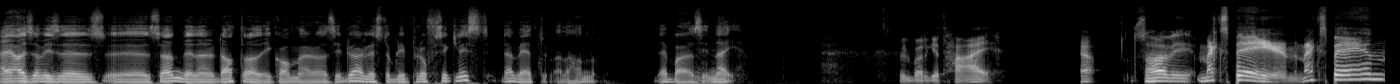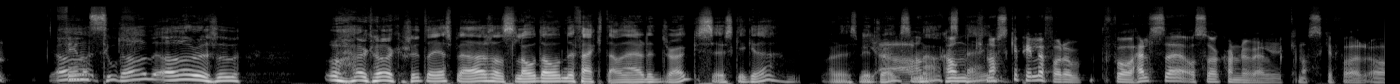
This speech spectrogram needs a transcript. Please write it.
Nei, altså Hvis eh, eh, sønnen din eller dattera di kommer og sier du har lyst til å bli proffsyklist, da vet du hva det handler om. Det er bare å si nei. Vil bare get high. Så har vi Max Payne. Max Payne Finsk. han, han det sånn Jeg klarer ikke å slutte å gjespe. Det er sånn slowdown-effekt av Er det drugs? Jeg husker ikke det. Var det så mye Ja, drugs? han Max kan Payne? knaske piller for å få helse, og så kan du vel knaske for å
